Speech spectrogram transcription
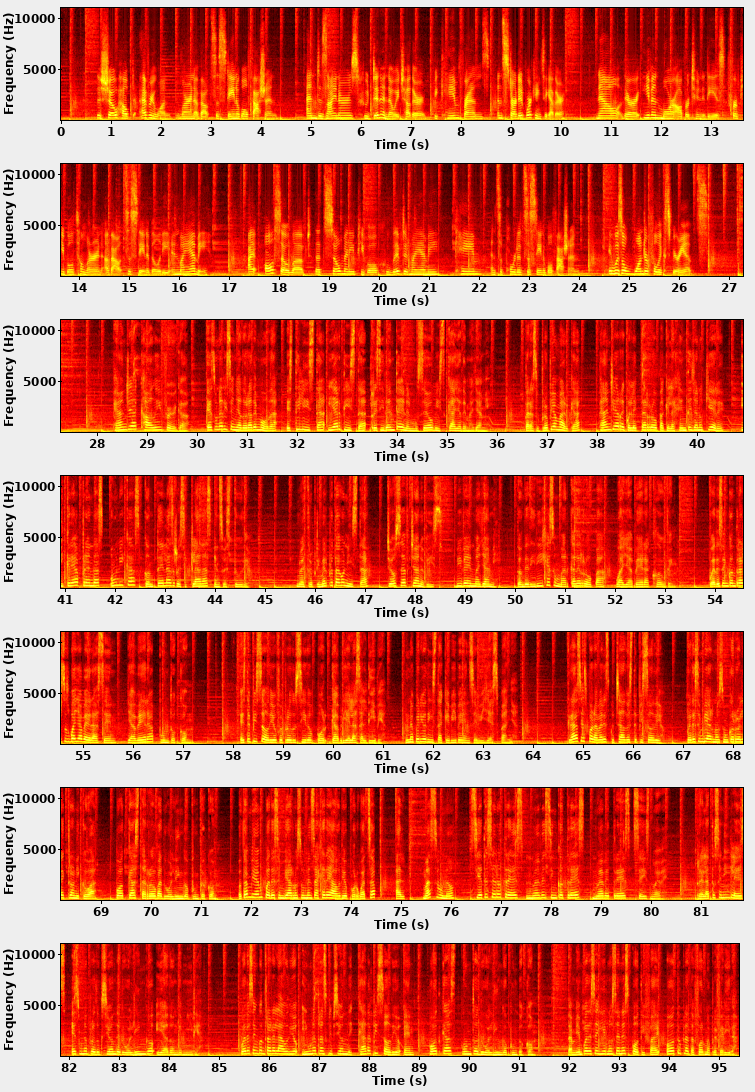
The show helped everyone learn about sustainable fashion, and designers who didn't know each other became friends and started working together. Now, there are even more opportunities for people to learn about sustainability in Miami. I also loved that so many people who lived in Miami came and supported sustainable fashion. It was a wonderful experience. Pangea Kali Virga es una diseñadora de moda, estilista y artista residente en el Museo Vizcaya de Miami. Para su propia marca, Panja recolecta ropa que la gente ya no quiere y crea prendas únicas con telas recicladas en su estudio. Nuestro primer protagonista, Joseph Genovese, vive en Miami, donde dirige su marca de ropa Guayabera Clothing. Puedes encontrar sus guayaberas en llavera.com. Este episodio fue producido por Gabriela Saldivia, una periodista que vive en Sevilla, España. Gracias por haber escuchado este episodio. Puedes enviarnos un correo electrónico a podcast.duolingo.com o también puedes enviarnos un mensaje de audio por WhatsApp al más 1 703 953 9369. Relatos en inglés es una producción de Duolingo y Adonde Miria. Puedes encontrar el audio y una transcripción de cada episodio en podcast.duolingo.com. También puedes seguirnos en Spotify o tu plataforma preferida.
